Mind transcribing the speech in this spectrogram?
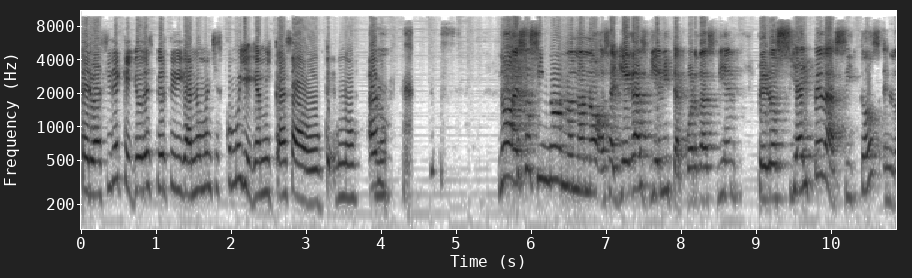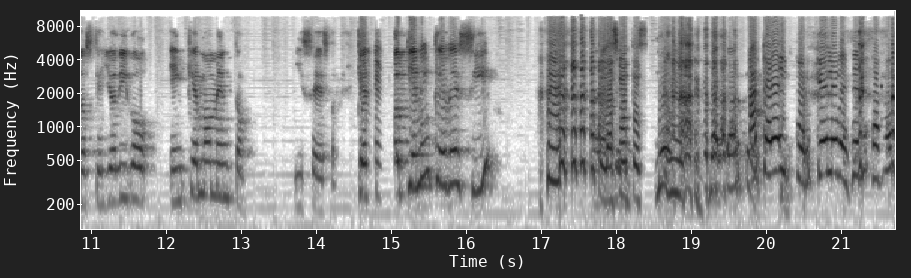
Pero así de que yo despierte y diga, no manches, ¿cómo llegué a mi casa? O que, no, Ah, no. No, eso sí, no, no, no, no. O sea, llegas bien y te acuerdas bien, pero sí hay pedacitos en los que yo digo, ¿en qué momento hice esto? Que lo tienen que decir. Las fotos. No, y aparte, Ah, caray, ¿por qué lo besé en esa foto?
